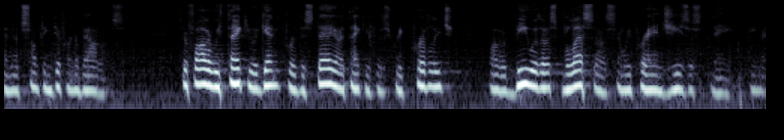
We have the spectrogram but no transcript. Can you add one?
and that's something different about us. So, Father, we thank you again for this day. I thank you for this great privilege. Father, be with us, bless us, and we pray in Jesus' name. Amen.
